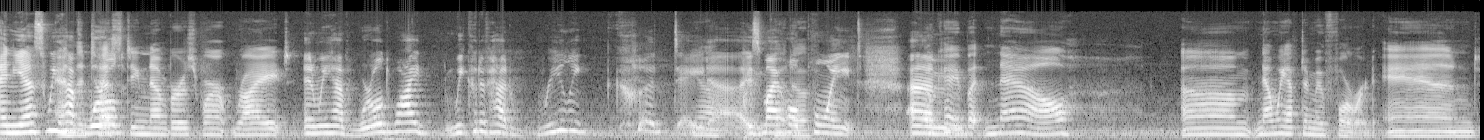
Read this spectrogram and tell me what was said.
And yes, we and have the world testing numbers weren't right. and we have worldwide. We could have had really good data. Yeah, is my whole have. point. Um, okay, but now, um, now we have to move forward and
